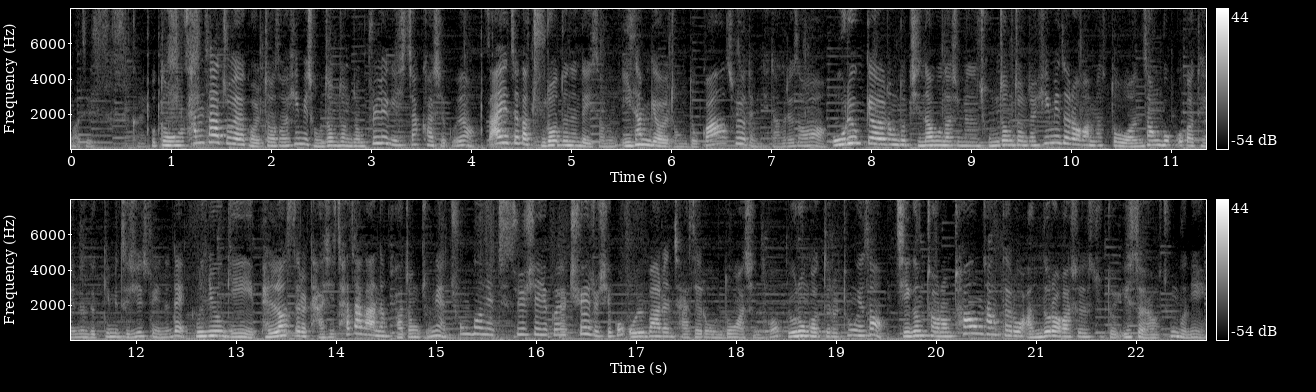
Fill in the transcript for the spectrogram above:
맞을 수 있을까요? 보통 3, 4주에 걸쳐서 힘이 점점 점점 풀리기 시작하시고요. 사이즈가 줄어드는 데 있어서는 2, 3개월 정도가 소요됩니다. 그래서 5, 6개월 정도 지나고 나시면 점점 점점 힘이 들어가면서 또 원상 복구가 되는 느낌이 드실 수 있는데 근육이 밸런스를 다시 찾아가는 과정 중에 충분히 휴식을 취해주시고 올바른 자세로 운동하시는 거 이런 것들을 통해서 지금처럼 처음 상태로 안 돌아가실 수도 있어요. 충분히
